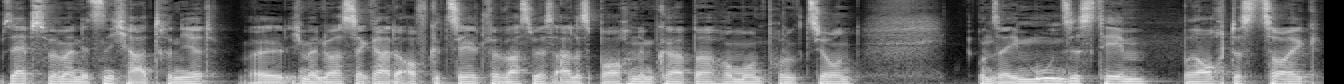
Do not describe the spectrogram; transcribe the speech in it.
selbst wenn man jetzt nicht hart trainiert. Weil ich meine, du hast ja gerade aufgezählt, für was wir es alles brauchen im Körper, Hormonproduktion. Unser Immunsystem braucht das Zeug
